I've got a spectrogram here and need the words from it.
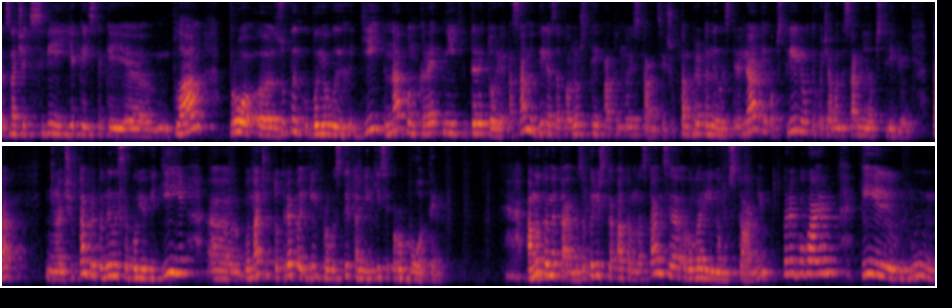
значить, свій якийсь такий е, план про е, зупинку бойових дій на конкретній території, а саме біля Запорізької атомної станції, щоб там припинили стріляти, обстрілювати, хоча вони самі і обстрілюють. Так? Е, Щоб там припинилися бойові дії, е, бо начебто треба їм провести там якісь роботи. А ми пам'ятаємо, Запорізька атомна станція в аварійному стані перебуває, і ну,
